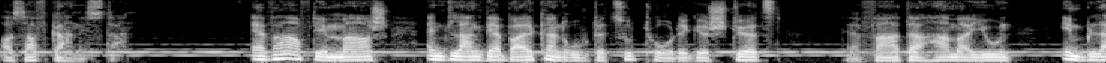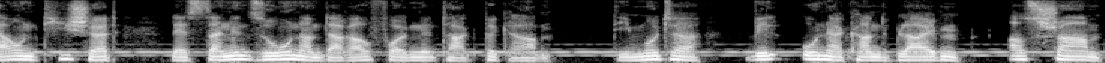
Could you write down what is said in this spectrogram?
aus Afghanistan. Er war auf dem Marsch entlang der Balkanroute zu Tode gestürzt. Der Vater Hamayun im blauen T-Shirt lässt seinen Sohn am darauffolgenden Tag begraben. Die Mutter will unerkannt bleiben, aus Scham,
